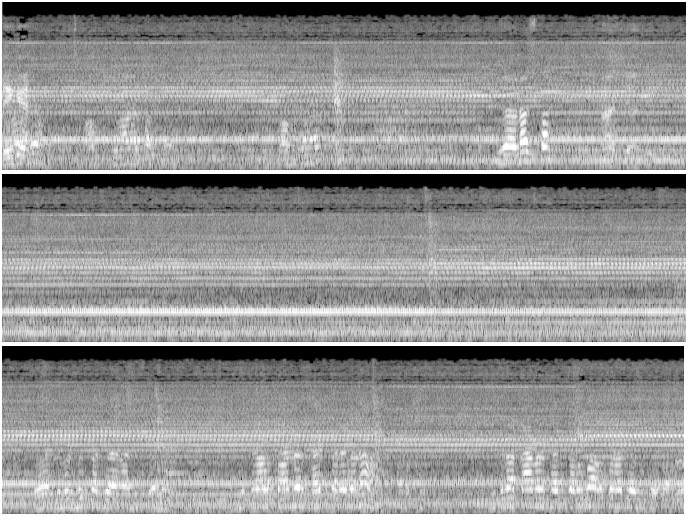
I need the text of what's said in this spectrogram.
ठीक है। नाश्ता हाँ जी हाँ जी। जितना कानर साइड करेगा ना जितना कानर साइड करूँगा उतना ज़रूर करेगा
